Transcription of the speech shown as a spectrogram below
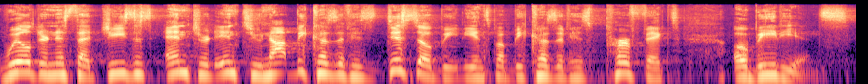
wilderness that Jesus entered into, not because of his disobedience, but because of his perfect obedience.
